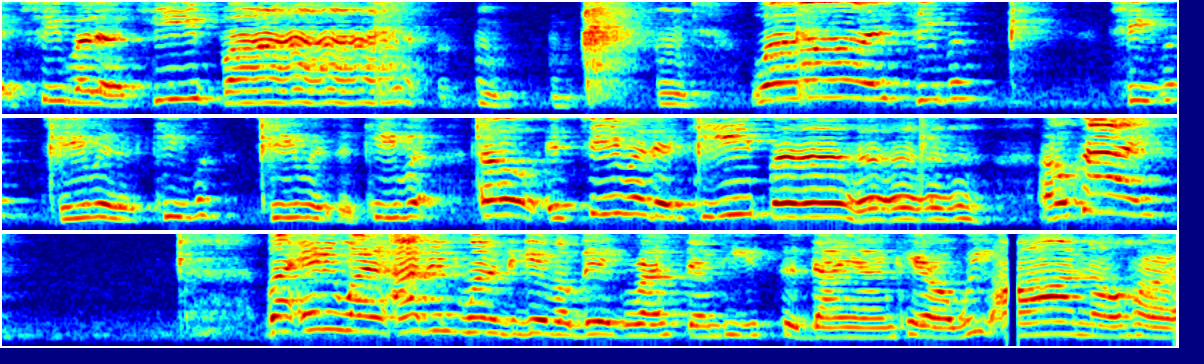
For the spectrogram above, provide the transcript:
it. Cheaper to keep on. Mm, mm, mm. Well, it's cheaper, cheaper, cheaper to keep her, Cheaper to keep it. Oh, it's cheaper to keep it. Okay. But anyway, I just wanted to give a big rest in peace to Diane Carroll. We all know her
